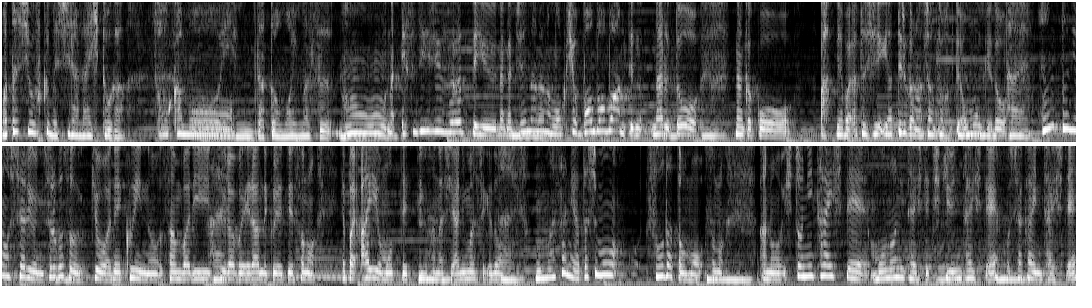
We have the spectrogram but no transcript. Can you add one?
私を含め知らない人がそうかも多いんだと思います。うんうん、な SDGs っていうなんか17の目標ボンボンボンってなると、なんかこうあやばい私やってるかなちゃんとって思うけど、うんはい。本当におっしゃるようにそれこそ今日はねクイーンの「サンバディ・トゥ・ラブ」選んでくれて、そのやっぱり愛を持ってっていう話ありましたけど、はい。もうまさに私もそうだと思う。その、うんあの人に対して物に対して地球に対して、こう社会に対して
